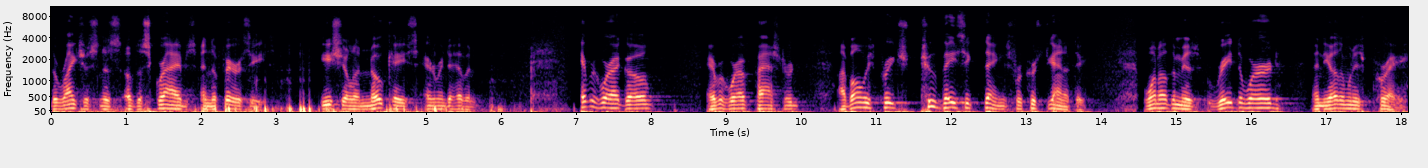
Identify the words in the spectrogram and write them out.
the righteousness of the scribes and the Pharisees, ye shall in no case enter into heaven. Everywhere I go, everywhere I've pastored, I've always preached two basic things for Christianity. One of them is read the Word, and the other one is pray.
